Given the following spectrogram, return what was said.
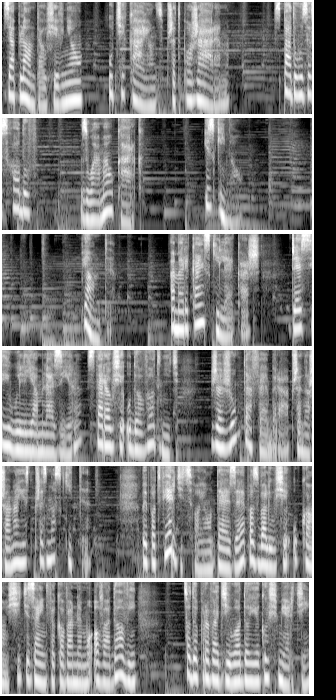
zaplątał się w nią, uciekając przed pożarem. Spadł ze schodów, złamał kark i zginął. Piąty. Amerykański lekarz Jesse William Lazir starał się udowodnić, że żółta febra przenoszona jest przez moskity. By potwierdzić swoją tezę, pozwolił się ukąsić zainfekowanemu owadowi, co doprowadziło do jego śmierci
